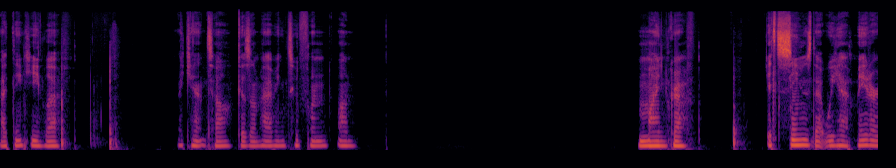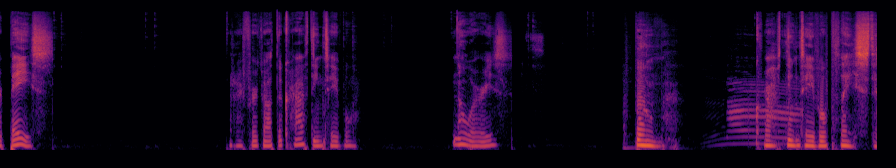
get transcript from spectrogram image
I think he left. I can't tell because I'm having too fun on Minecraft. It seems that we have made our base. But I forgot the crafting table. No worries. Boom. Crafting table placed.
